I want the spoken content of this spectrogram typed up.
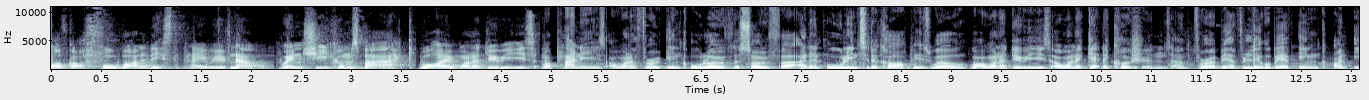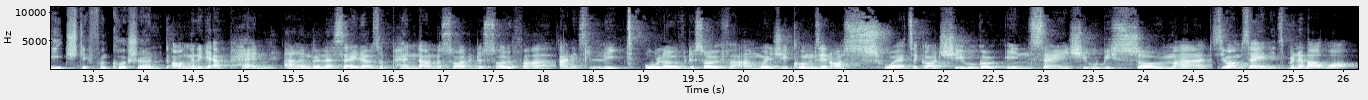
I've got a full bottle of this to play with. Now, when she comes back, what I want to do is, my plan is I want to throw ink all over the sofa and then all into the carpet as well. What I want to do is I want to get the cushions and throw a bit of little bit of ink on each different cushion. I'm going to get a pen and I'm going to say there was a pen down the side of the sofa and it's leaked all over the sofa and when she comes in I swear to God she will go insane. She will be so mad. See what I'm saying? It's been about what?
